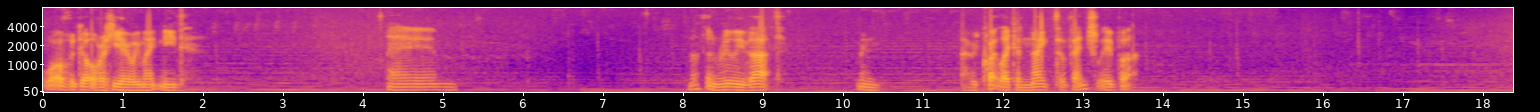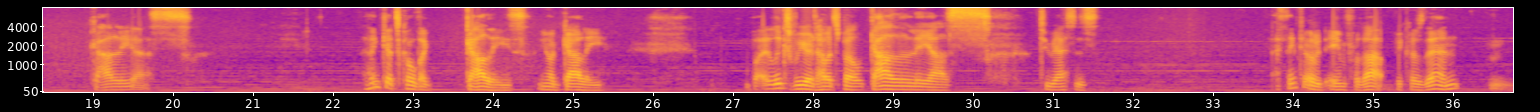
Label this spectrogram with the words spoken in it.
What have we got over here we might need? Um, Nothing really that. I mean, I would quite like a knight eventually, but. Galleass. I think it's called a galleys, you know, galley. But it looks weird how it's spelled Galleass. Two S's. I think I would aim for that because then you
